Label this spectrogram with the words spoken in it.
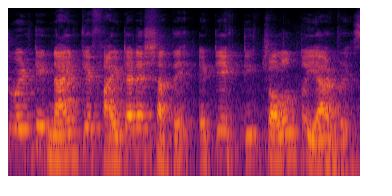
টোয়েন্টি নাইনকে ফাইটারের সাথে এটি একটি চলন্ত এয়ার এয়ারব্রেস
